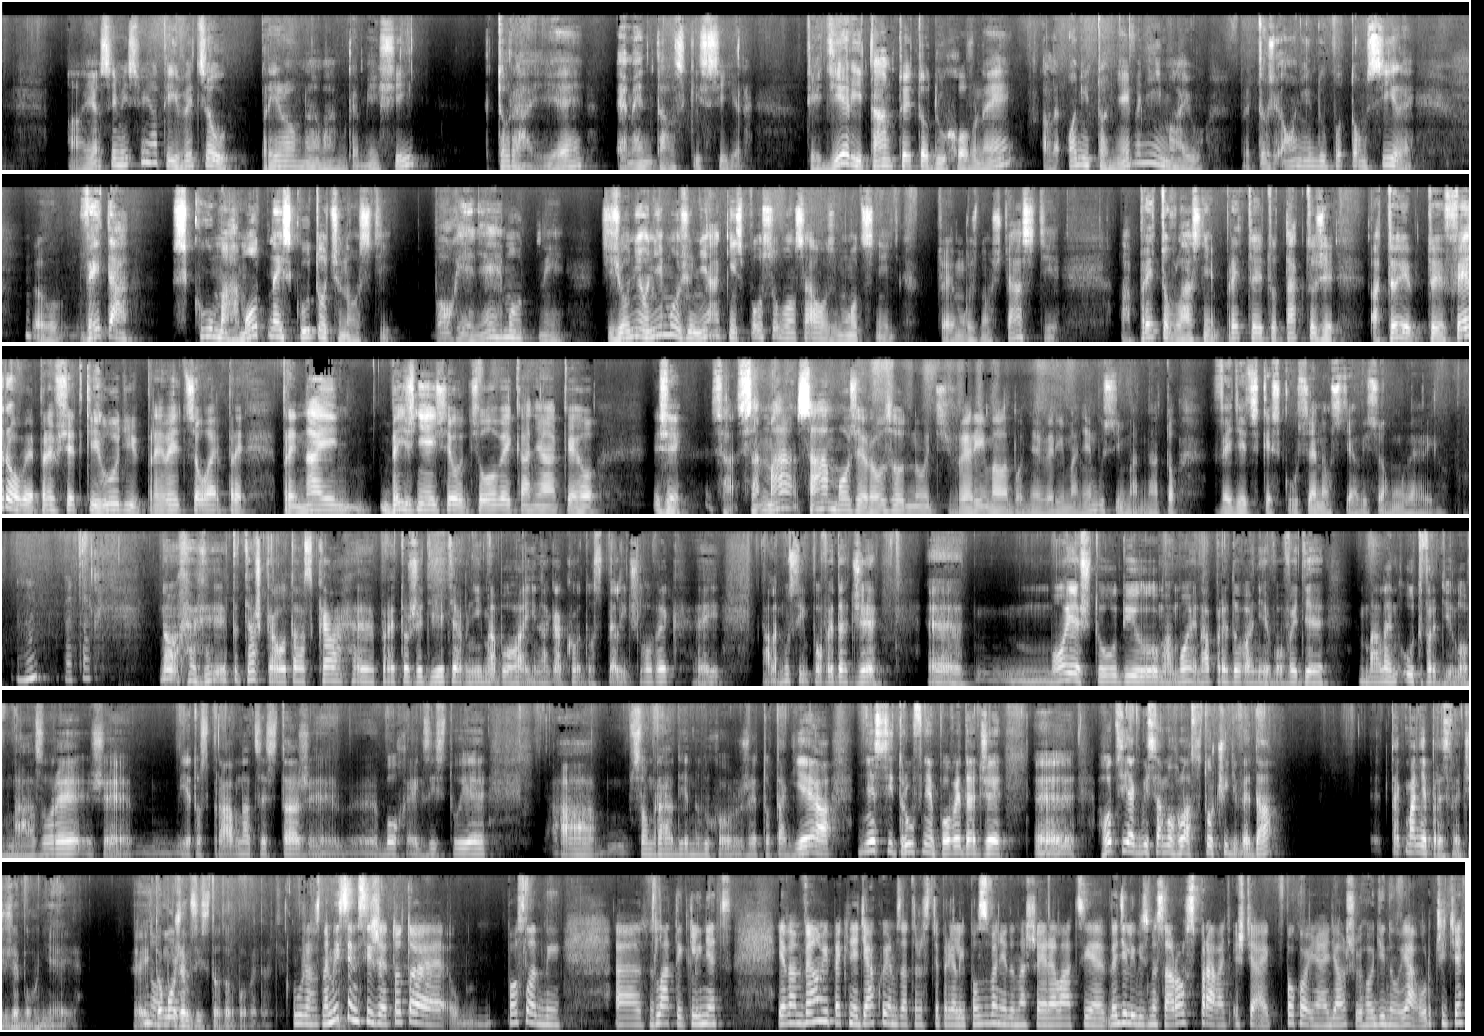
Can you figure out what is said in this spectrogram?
A ja si myslím, ja tých vedcov prirovnávam k myši, ktorá je ementalský sír tie diery tamto je to duchovné, ale oni to nevnímajú, pretože oni idú po tom síre. Veda skúma hmotnej skutočnosti. Boh je nehmotný. Čiže oni ho nemôžu nejakým spôsobom sa ho zmocniť. To je možno šťastie. A preto vlastne, preto je to takto, že, a to je, to je férové pre všetkých ľudí, pre vedcov, aj pre, pre najbežnejšieho človeka nejakého, že sa, sa má, sám môže rozhodnúť, verím alebo neverím a nemusím mať na to vedecké skúsenosti, aby som uveril. Mm-hmm. No, je to ťažká otázka, e, pretože dieťa vníma Boha inak ako dospelý človek. Hej. Ale musím povedať, že e, moje štúdium a moje napredovanie vo vede ma len utvrdilo v názore, že je to správna cesta, že Boh existuje a som rád jednoducho, že to tak je. A dnes si trúfnem povedať, že e, hoci ak by sa mohla stočiť veda, tak ma nepresvedčí, že Boh nie je. Hej, no. To môžem si z toho povedať. Úžasné. Myslím si, že toto je posledný uh, zlatý klinec. Ja vám veľmi pekne ďakujem za to, že ste prijali pozvanie do našej relácie. Vedeli by sme sa rozprávať ešte aj pokojne aj ďalšiu hodinu, ja určite.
